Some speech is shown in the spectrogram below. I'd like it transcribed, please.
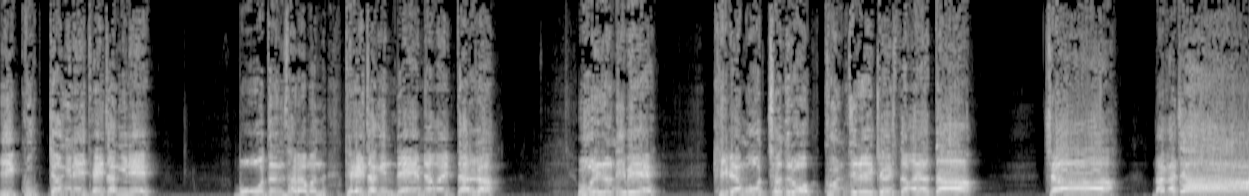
이 국경인의 대장이니 모든 사람은 대장인 네 명을 따르라. 우리는 이미 기병 5천으로 군지를 결성하였다. 자, 나가자!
